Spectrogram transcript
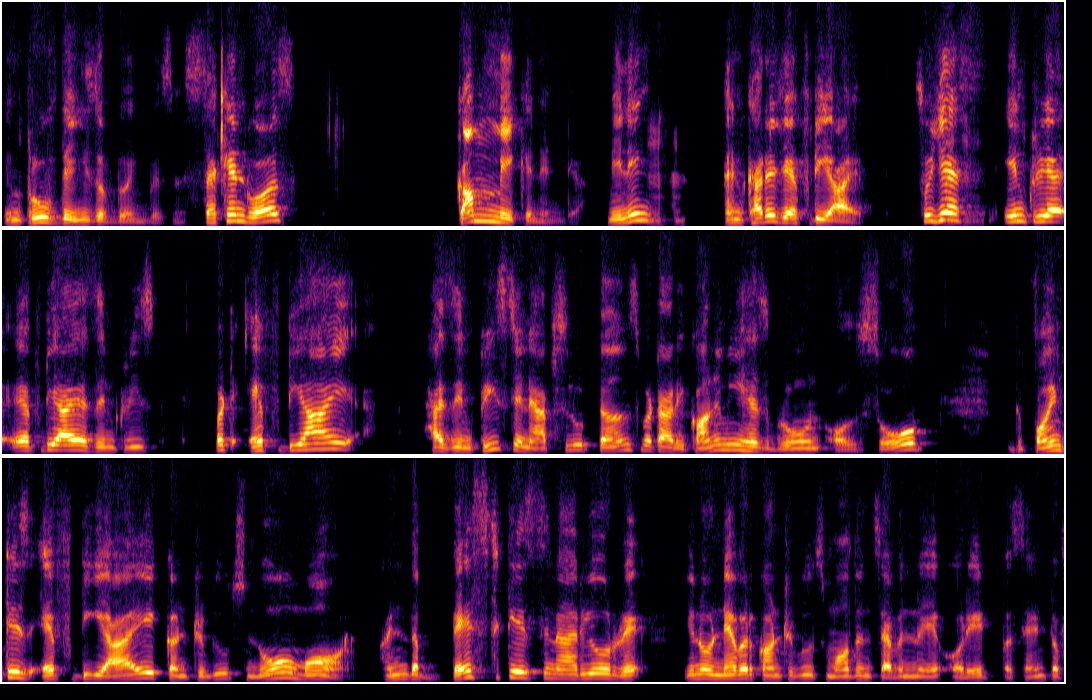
improve the ease of doing business. Second was come make in India, meaning mm-hmm. encourage FDI. So, yes, mm-hmm. in Korea, FDI has increased, but FDI has increased in absolute terms, but our economy has grown also. The point is, FDI contributes no more. In the best case scenario, you know, never contributes more than 7 or 8% of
